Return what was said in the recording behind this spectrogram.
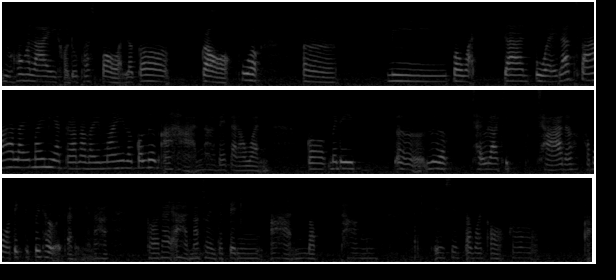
อยู่ห้องอะไรขอดูพาสปอร์ตแล้วก็กรอกพวกเออ มีประวัติการป่วยรักษาอะไรไหมมีอาการอะไรไหมแล้วก็เลือกอาหารค่ะในแต่ละวัน ก็ไม่ได้เเลือกใช้เวลาคิดช้าเนอะเขาบอกติ๊กติ๊กไปเถิดอะไรเงี้ยนะคะ ก็ได้อาหารมาส่วนใหญ่จะเป็นอาหารแบบทางเอเชียตะวันออกก็อา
